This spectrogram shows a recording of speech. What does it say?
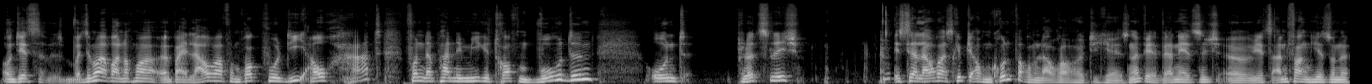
Und jetzt sind wir aber nochmal bei Laura vom Rockpool, die auch hart von der Pandemie getroffen wurden. Und plötzlich ist ja Laura, es gibt ja auch einen Grund, warum Laura heute hier ist. Ne? Wir werden jetzt nicht äh, jetzt anfangen, hier so eine,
